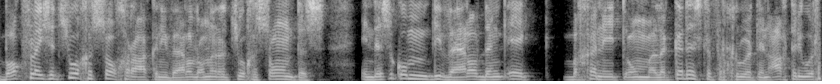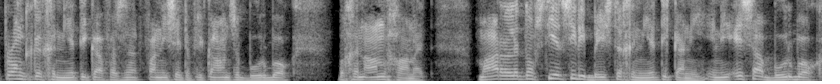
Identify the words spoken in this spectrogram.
Bokvleis het so gesog geraak in die wêreld omdat dit so gesond is en dis hoekom die wêreld dink ek begin het om hulle kuddes te vergroot en agter die oorspronklike genetika van van die Suid-Afrikaanse boerbok begin aangaan het. Maar hulle het nog steeds nie die beste genetika nie en die SA boerbok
